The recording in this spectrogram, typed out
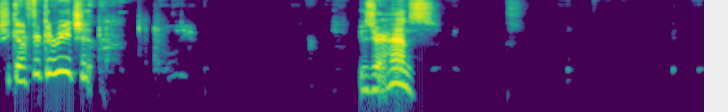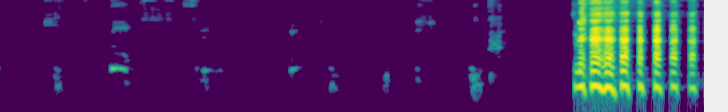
She can freaking reach it. Use your hands. that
